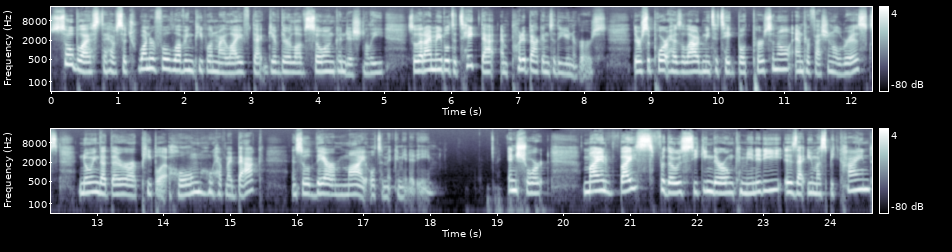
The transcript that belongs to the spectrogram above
so blessed to have such wonderful, loving people in my life that give their love so unconditionally so that I'm able to take that and put it back into the universe. Their support has allowed me to take both personal and professional risks, knowing that there are people at home who have my back, and so they are my ultimate community. In short, my advice for those seeking their own community is that you must be kind,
